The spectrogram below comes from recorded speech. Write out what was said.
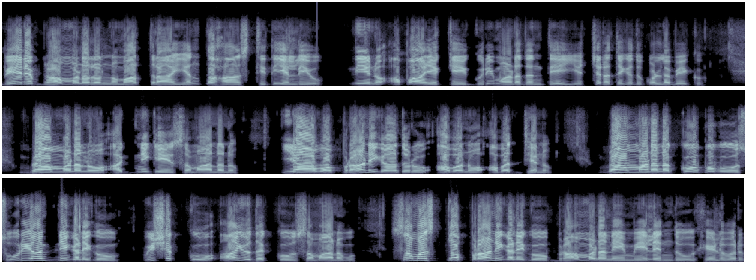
ಬೇರೆ ಬ್ರಾಹ್ಮಣರನ್ನು ಮಾತ್ರ ಎಂತಹ ಸ್ಥಿತಿಯಲ್ಲಿಯೂ ನೀನು ಅಪಾಯಕ್ಕೆ ಗುರಿ ಮಾಡದಂತೆ ಎಚ್ಚರ ತೆಗೆದುಕೊಳ್ಳಬೇಕು. ಬ್ರಾಹ್ಮಣನು ಅಗ್ನಿಗೆ ಸಮಾನನು. ಯಾವ ಪ್ರಾಣಿಗಾದರೂ ಅವನು ಅವಧ್ಯನು. ಬ್ರಾಹ್ಮಣನ ಕೋಪವು ಸೂರ್ಯಾಗ್ನಿಗಳಿಗೂ ವಿಷಕ್ಕೂ, ಆಯುಧಕ್ಕೂ ಸಮಾನವು. ಸಮಸ್ತ ಪ್ರಾಣಿಗಳಿಗೂ ಬ್ರಾಹ್ಮಣನೇ ಮೇಲೆಂದು ಹೇಳುವರು.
